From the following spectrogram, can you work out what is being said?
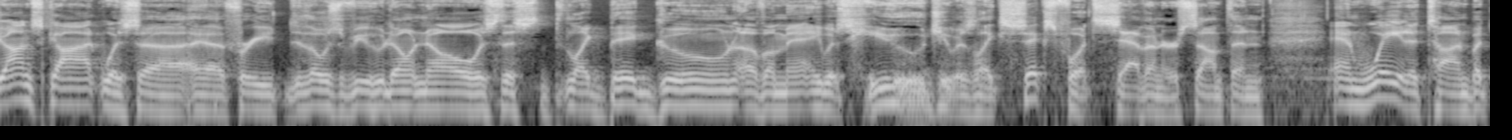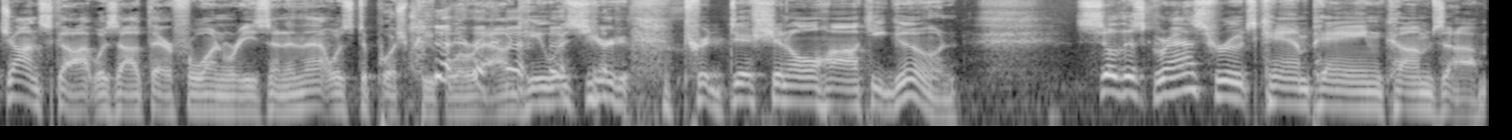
John Scott was, uh, uh, for those of you who don't know, was this like big goon of a man. He was huge. He was like six foot seven or something, and weighed a ton. But John Scott was out there for one reason, and that was to push people around. he was your traditional hockey goon. So this grassroots campaign comes up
